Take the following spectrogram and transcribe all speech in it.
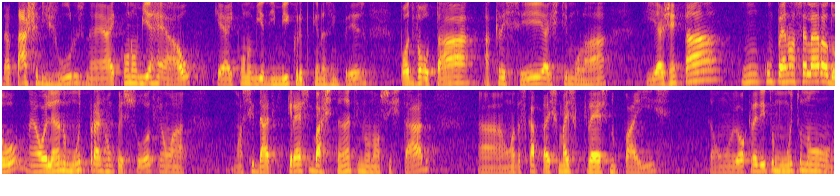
da taxa de juros, né, a economia real, que é a economia de micro e pequenas empresas, pode voltar a crescer, a estimular. E a gente está com, com o pé no acelerador, né, olhando muito para João Pessoa, que é uma, uma cidade que cresce bastante no nosso estado, uma das capitais que mais cresce no país. Então, eu acredito muito no,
